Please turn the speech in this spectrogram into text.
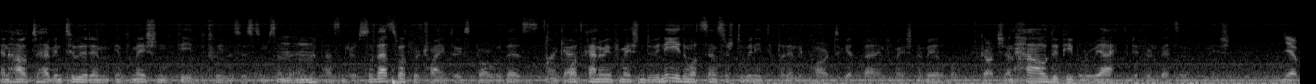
and how to have intuitive information feed between the systems and, the, and the Mhm. passengers. So that's what we're trying to explore with this. Okay. What kind of information do we need, and what sensors do we need to put in the car to get that information available? Gotcha. And how do people react to different bits of information? Yep.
